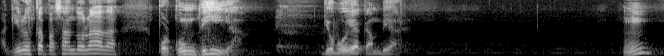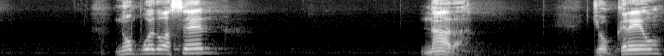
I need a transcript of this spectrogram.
Aquí no está pasando nada porque un día yo voy a cambiar. ¿Mm? No puedo hacer nada yo creo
